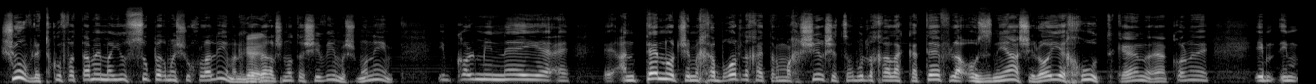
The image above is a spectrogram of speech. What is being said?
שוב, לתקופתם הם היו סופר משוכללים, כן. אני מדבר על שנות ה-70, ה-80, עם כל מיני אה, אה, אנטנות שמחברות לך את המכשיר שצמוד לך לכתף, לאוזנייה, שלא יהיה חוט, כן? כל מיני, עם, עם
